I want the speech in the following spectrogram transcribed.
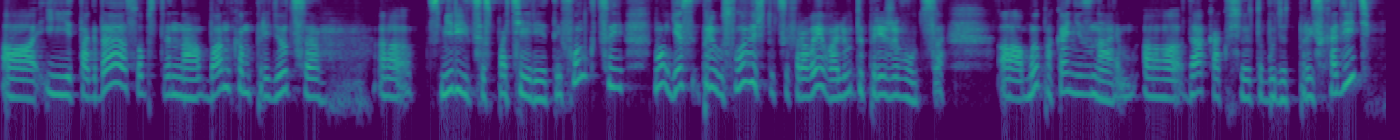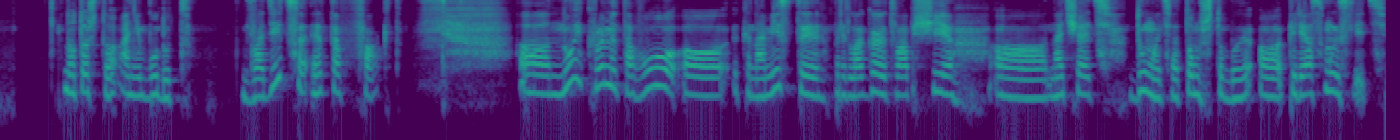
А, и тогда, собственно, банкам придется а, смириться с потерей этой функции, ну, если, при условии, что цифровые валюты приживутся. Мы пока не знаем, да, как все это будет происходить, но то, что они будут вводиться, это факт. А, ну и кроме того, а, экономисты предлагают вообще а, начать думать о том, чтобы переосмыслить,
